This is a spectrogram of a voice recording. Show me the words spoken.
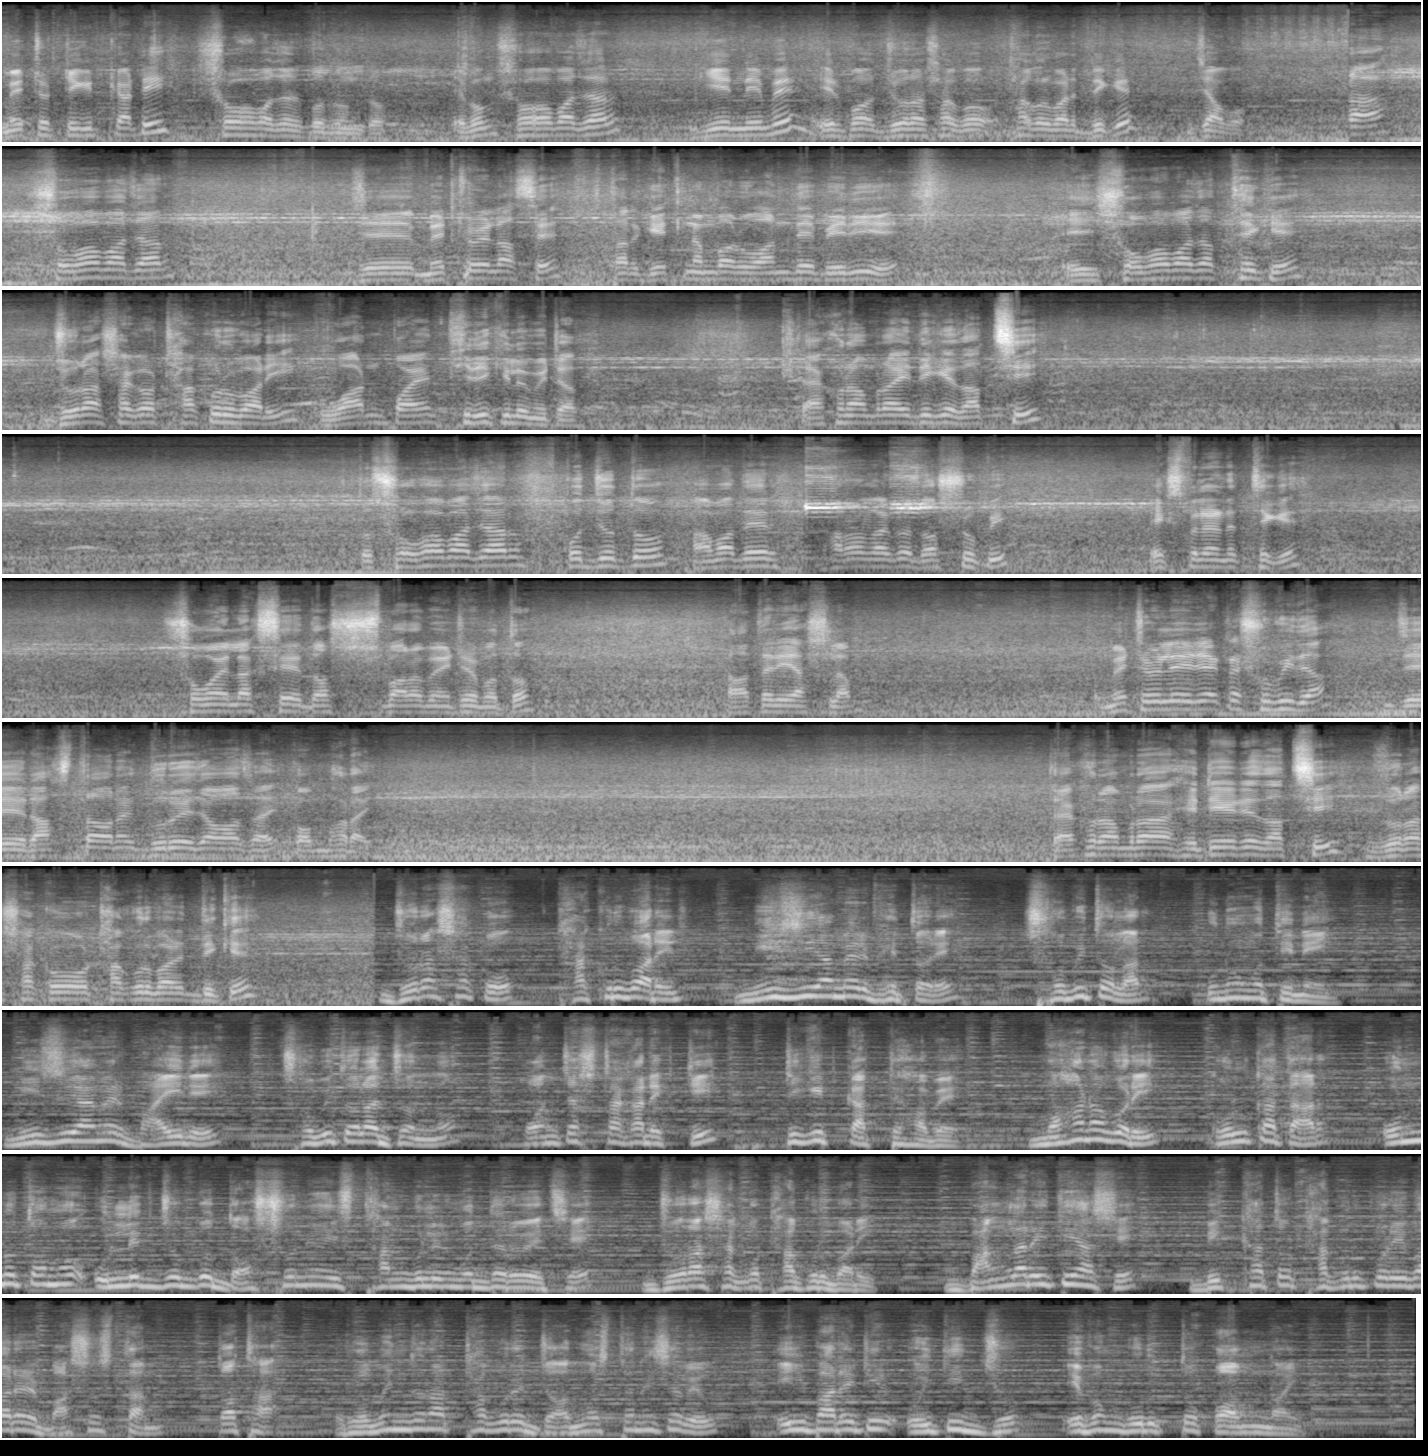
মেট্রোর টিকিট কাটি শোভাবাজার পর্যন্ত এবং শোভাবাজার গিয়ে নেমে এরপর জোড়াসাগর ঠাকুরবাড়ির দিকে যাব। আমরা শোভাবাজার যে মেট্রো রেল আছে, তার গেট নাম্বার ওয়ান দিয়ে বেরিয়ে এই শোভাবাজার থেকে Jorasagar Thakurbari one point three kilometre এখন আমরা এদিকে যাচ্ছি। তো শোভাবাজার পর্যন্ত আমাদের ভাড়া লাগবে দশ রুপি এক্সপ্লেনের থেকে। সময় লাগছে দশ বারো মিনিটের মতো। তাড়াতাড়ি আসলাম। মেট্রো রেলের এটা একটা সুবিধা যে রাস্তা অনেক দূরে যাওয়া যায় কম ভাড়ায়। তো এখন আমরা হেঁটে হেঁটে যাচ্ছি জোড়াসাঁকো ঠাকুরবাড়ির দিকে। জোড়াসাঁকো ঠাকুরবাড়ির মিউজিয়ামের ভেতরে ছবি তোলার অনুমতি নেই। মিউজিয়ামের বাইরে ছবি তোলার জন্য পঞ্চাশ টাকার একটি টিকিট কাটতে হবে। মহানগরী কলকাতার অন্যতম উল্লেখযোগ্য দর্শনীয় স্থানগুলির মধ্যে রয়েছে জোড়াসাঁকো ঠাকুরবাড়ি। বাংলার ইতিহাসে বিখ্যাত ঠাকুর পরিবারের বাসস্থান তথা রবীন্দ্রনাথ ঠাকুরের জন্মস্থান হিসেবেও এই বাড়িটির ঐতিহ্য এবং গুরুত্ব কম নয়।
